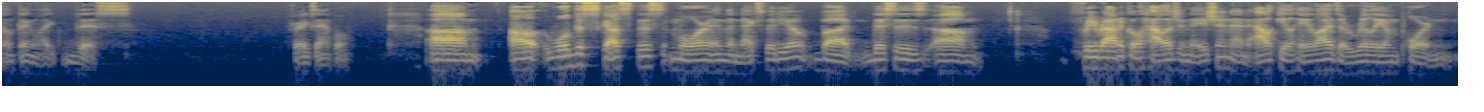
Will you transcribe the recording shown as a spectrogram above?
something like this, for example. Um, I'll, we'll discuss this more in the next video, but this is um, free radical halogenation and alkyl halides are really important.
